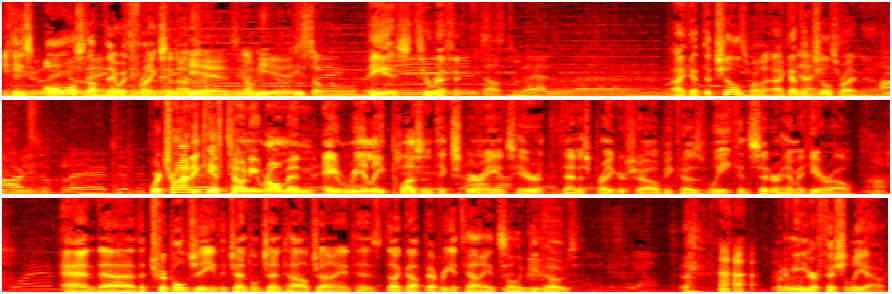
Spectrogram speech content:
him. he's almost up there with Frank Sinatra. He Sinatra. is. You know, he is. He's so cool. He is terrific. Of that I get the chills when I, I got Yeah, the chills right now. hearts to play tippy We're trying to give Tony Roman a really pleasant experience here at the Dennis Prager Show because we consider him a hero. And uh, the Triple G, the gentle Gentile giant, has dug up every Italian song he knows. what do you mean you're officially out?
